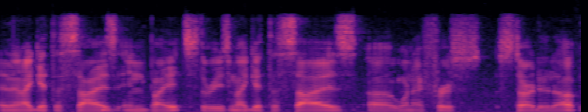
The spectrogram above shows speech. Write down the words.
and then I get the size in bytes. The reason I get the size uh, when I first started up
